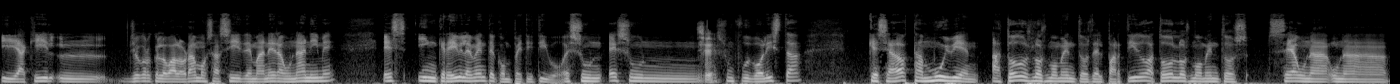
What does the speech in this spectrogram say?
y aquí yo creo que lo valoramos así de manera unánime, es increíblemente competitivo. Es un, es un, es un futbolista que se adapta muy bien a todos los momentos del partido, a todos los momentos, sea una, una,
